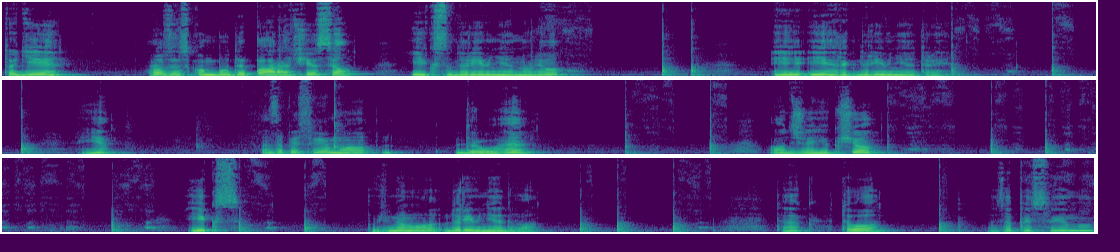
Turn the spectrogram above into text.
тоді розв'язком буде пара чисел x дорівнює 0 і y дорівнює 3. Є? Записуємо друге. Отже, якщо x візьмемо дорівнює 2. Так, то записуємо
